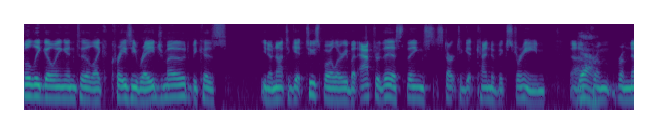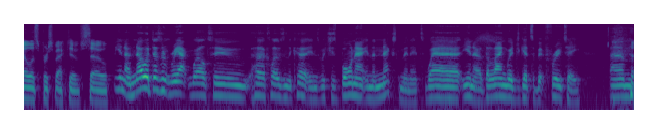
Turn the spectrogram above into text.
fully going into like crazy rage mode? Because you know, not to get too spoilery, but after this, things start to get kind of extreme uh, Yeah. from from Noah's perspective. So you know, Noah doesn't react well to her closing the curtains, which is borne out in the next minute, where you know the language gets a bit fruity. Um,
